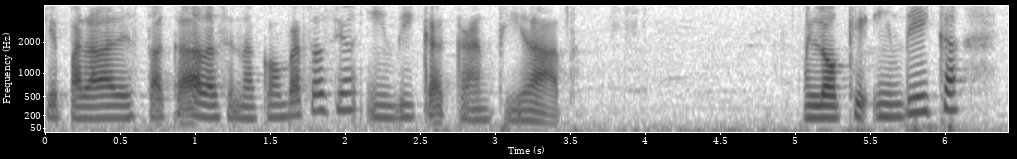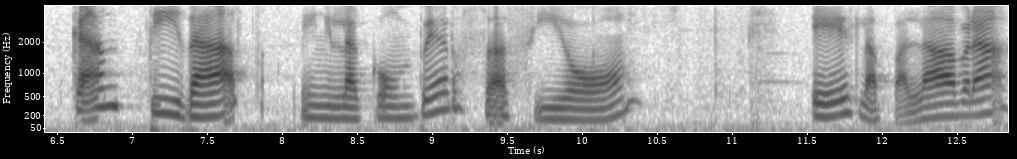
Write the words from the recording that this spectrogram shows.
¿Qué palabras destacadas en la conversación indica cantidad? Lo que indica cantidad en la conversación es la palabra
